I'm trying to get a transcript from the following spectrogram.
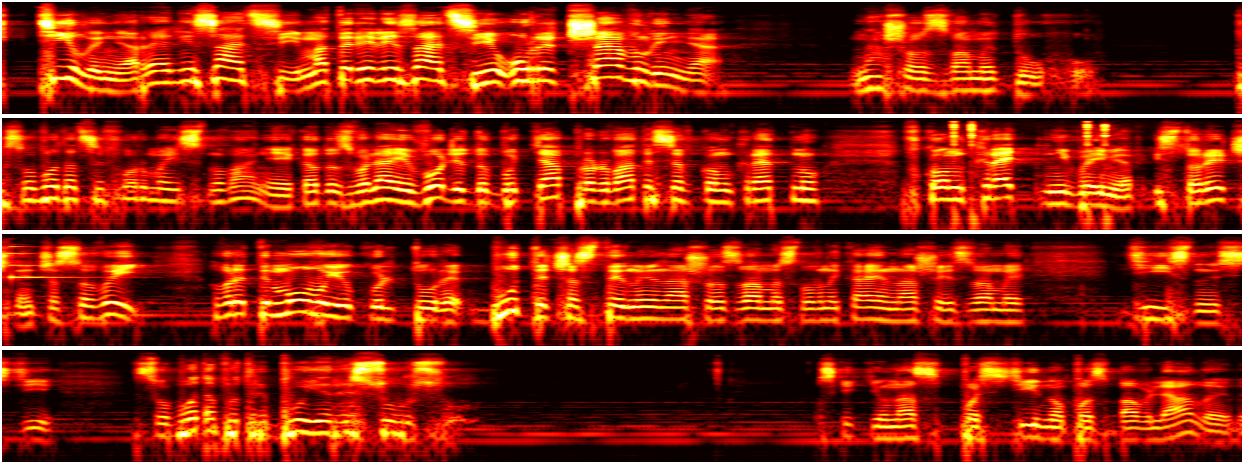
втілення, реалізації, матеріалізації, уречевлення нашого з вами духу. Бо свобода це форма існування, яка дозволяє волі до буття прорватися в, конкретну, в конкретний вимір, історичний, часовий, говорити мовою культури, бути частиною нашого з вами словника і нашої з вами дійсності. Свобода потребує ресурсу. Оскільки у нас постійно позбавляли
